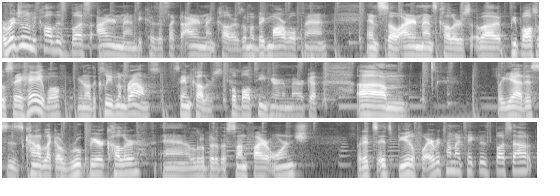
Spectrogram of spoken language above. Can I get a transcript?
Originally we called this bus Iron Man because it's like the Iron Man colors. I'm a big Marvel fan and so Iron Man's colors. Uh, people also say, hey, well, you know, the Cleveland Browns, same colors, football team here in America. Um, but yeah, this is kind of like a root beer color and a little bit of the Sunfire orange. But it's, it's beautiful. Every time I take this bus out,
